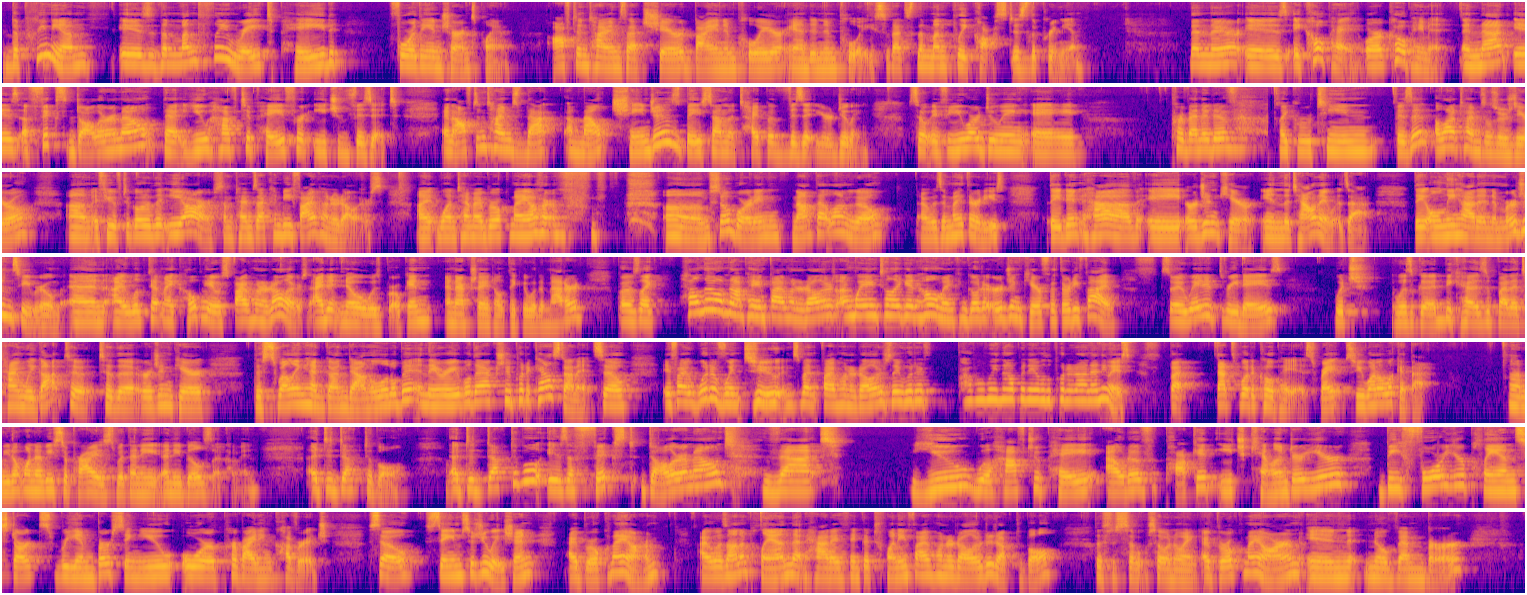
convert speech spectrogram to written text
The premium is the monthly rate paid for the insurance plan. Oftentimes that's shared by an employer and an employee. So that's the monthly cost is the premium then there is a copay or a copayment, and that is a fixed dollar amount that you have to pay for each visit. And oftentimes that amount changes based on the type of visit you're doing. So if you are doing a preventative, like routine visit, a lot of times those are zero. Um, if you have to go to the ER, sometimes that can be $500. I, one time I broke my arm um, snowboarding not that long ago. I was in my 30s they didn't have a urgent care in the town I was at. They only had an emergency room. And I looked at my copay, it was $500. I didn't know it was broken. And actually, I don't think it would have mattered. But I was like, hell no, I'm not paying $500. I'm waiting until I get home and can go to urgent care for 35. So I waited three days, which was good because by the time we got to, to the urgent care, the swelling had gone down a little bit and they were able to actually put a cast on it. So if I would have went to and spent $500, they would have probably not been able to put it on anyways. But that's what a copay is, right? So you want to look at that. Um, you don't want to be surprised with any any bills that come in. A deductible. A deductible is a fixed dollar amount that you will have to pay out of pocket each calendar year before your plan starts reimbursing you or providing coverage. So, same situation. I broke my arm. I was on a plan that had, I think, a $2,500 deductible. This is so, so annoying. I broke my arm in November.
